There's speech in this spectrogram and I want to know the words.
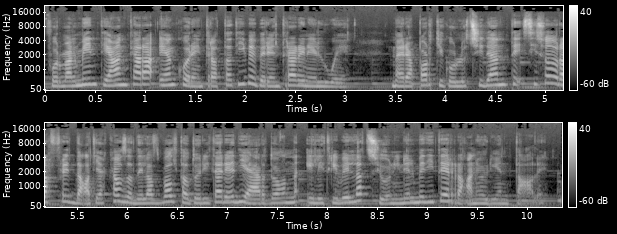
Formalmente Ankara è ancora in trattative per entrare nell'UE, ma i rapporti con l'Occidente si sono raffreddati a causa della svolta autoritaria di Erdogan e le trivellazioni nel Mediterraneo orientale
